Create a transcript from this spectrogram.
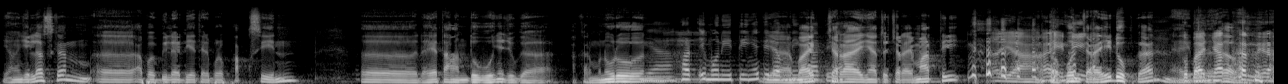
Yang jelas kan eh, apabila dia tidak bervaksin, eh, daya tahan tubuhnya juga akan menurun. Ya, herd immunity-nya tidak ya, meningkat baik ya. cerainya atau cerai mati Ah, ya, ataupun ini cerai hidup kan. Ya, kebanyakan ya.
